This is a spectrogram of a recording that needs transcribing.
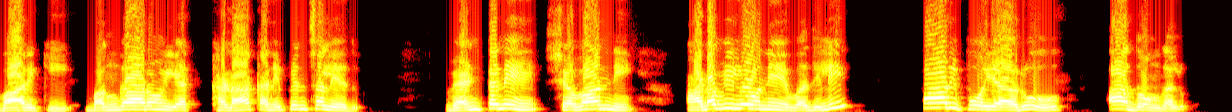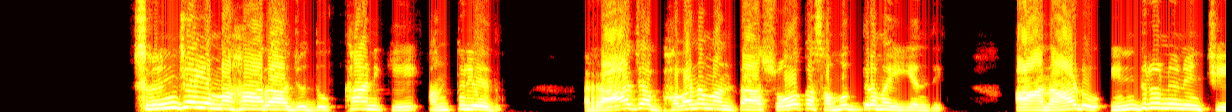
వారికి బంగారం ఎక్కడా కనిపించలేదు. వెంటనే శవాన్ని అడవిలోనే వదిలి పారిపోయారు ఆ దొంగలు. శృంజయ మహారాజు దుఃఖానికి అంతులేదు. రాజభవనమంతా శోక సముద్రమయ్యింది ఆనాడు ఇంద్రుని నుంచి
